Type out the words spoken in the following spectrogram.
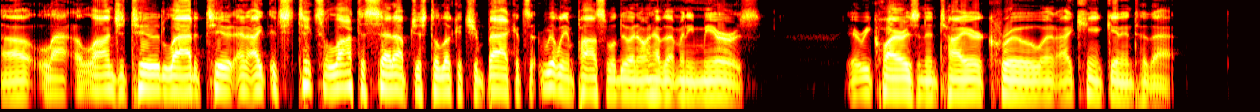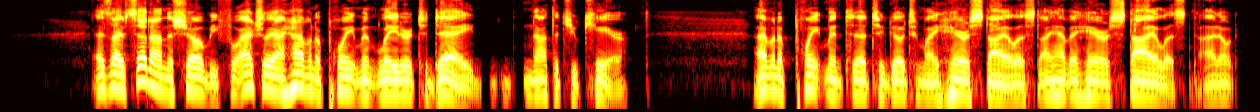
uh, la- longitude, latitude, and I, it takes a lot to set up just to look at your back. It's really impossible to do. I don't have that many mirrors. It requires an entire crew, and I can't get into that. As I've said on the show before, actually, I have an appointment later today. Not that you care. I have an appointment uh, to go to my hairstylist. I have a hairstylist. I don't.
